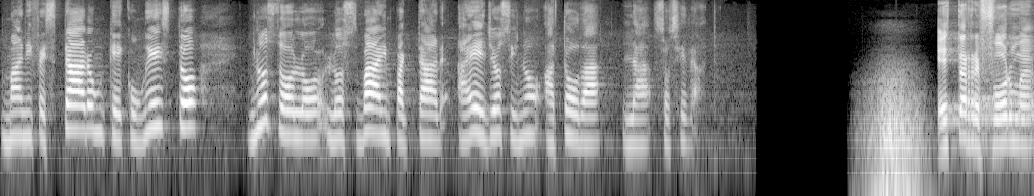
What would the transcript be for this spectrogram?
manifestaron que con esto no solo los va a impactar a ellos, sino a toda la sociedad. Esta reforma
